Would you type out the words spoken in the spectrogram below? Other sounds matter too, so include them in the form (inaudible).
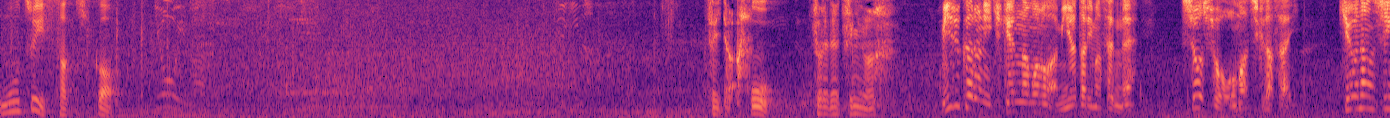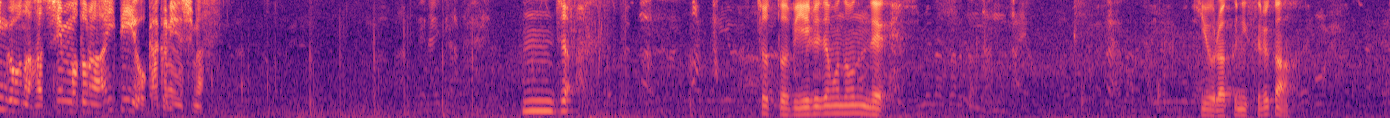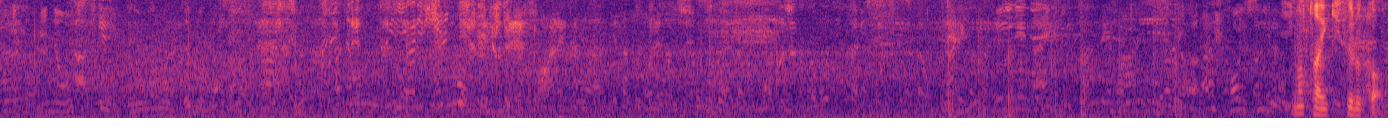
もうちょい先か。着いたおう。それで次は？見るからに危険なものは見当たりませんね少々お待ちください救難信号の発信元の IP を確認します。うんじゃちょっとビールでも飲んで。気を楽にするか。まあ待機するか。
